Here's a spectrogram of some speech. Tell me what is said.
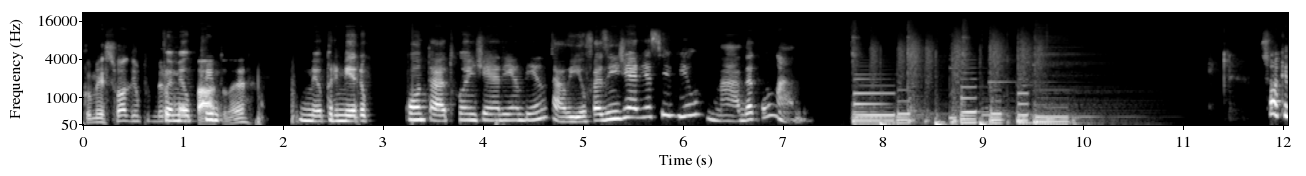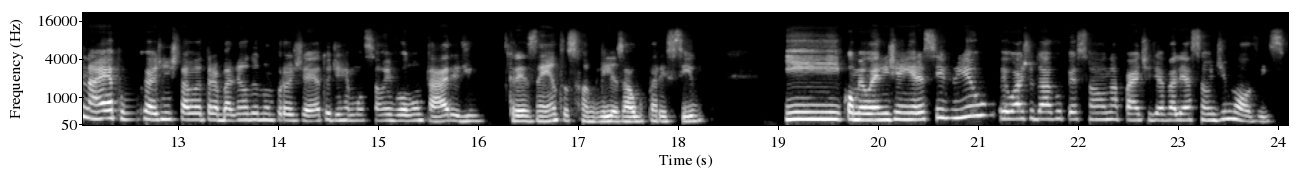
Começou ali o primeiro Foi meu contato, né? Meu primeiro contato com a engenharia ambiental. E eu fazia engenharia civil, nada com nada. Só que na época a gente estava trabalhando num projeto de remoção involuntária de 300 famílias, algo parecido. E como eu era engenheira civil, eu ajudava o pessoal na parte de avaliação de imóveis,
